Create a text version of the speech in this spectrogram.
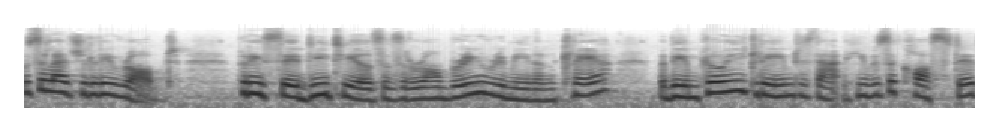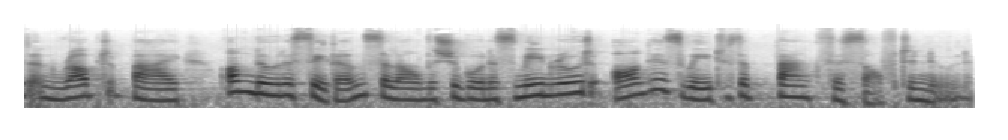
was allegedly robbed. Police say details of the robbery remain unclear, but the employee claimed that he was accosted and robbed by unknown assailants along the Chaguanas Main Road on his way to the bank this afternoon.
